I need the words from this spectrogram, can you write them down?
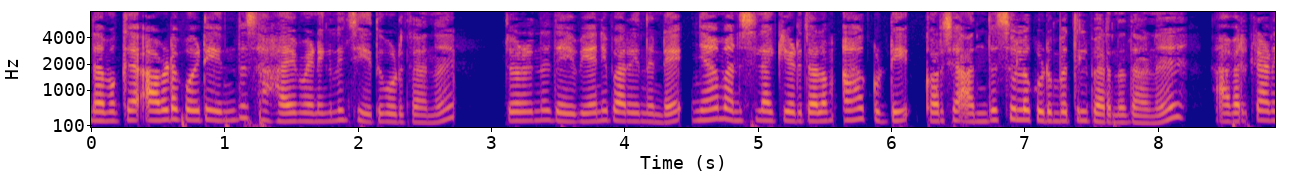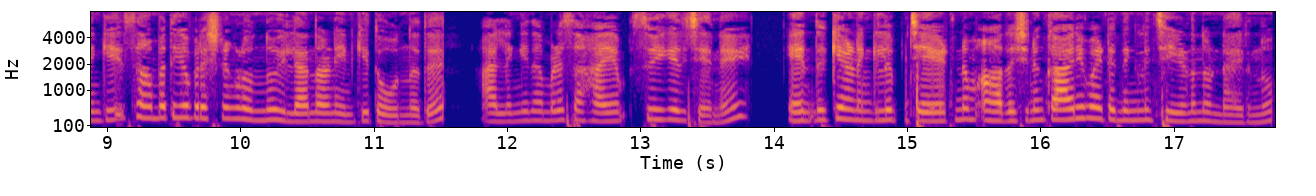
നമുക്ക് അവിടെ പോയിട്ട് എന്ത് സഹായം വേണമെങ്കിലും ചെയ്തു കൊടുക്കാമെന്ന് തുടർന്ന് ദേവയാനി പറയുന്നുണ്ട് ഞാൻ മനസ്സിലാക്കിയെടുത്തോളം ആ കുട്ടി കുറച്ച് അന്തസ്സുള്ള കുടുംബത്തിൽ പിറന്നതാണ്. അവർക്കാണെങ്കിൽ സാമ്പത്തിക പ്രശ്നങ്ങളൊന്നും ഇല്ലാന്നാണ് എനിക്ക് തോന്നുന്നത്. അല്ലെങ്കിൽ നമ്മുടെ സഹായം സ്വീകരിച്ചേനെ. എന്തൊക്കെയാണെങ്കിലും ജയേട്ടനും ആദർശനും കാര്യമായിട്ട് എന്തെങ്കിലും ചെയ്യണമെന്നുണ്ടായിരുന്നു.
